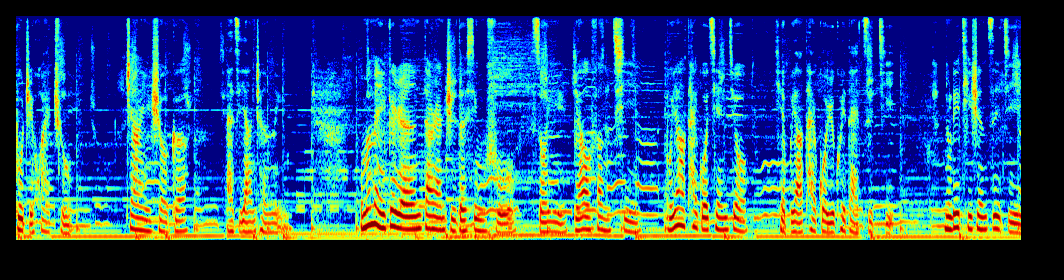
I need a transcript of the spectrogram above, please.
不止坏处。这样一首歌来自杨丞琳。我们每一个人当然值得幸福，所以不要放弃，不要太过迁就，也不要太过于亏待自己，努力提升自己，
